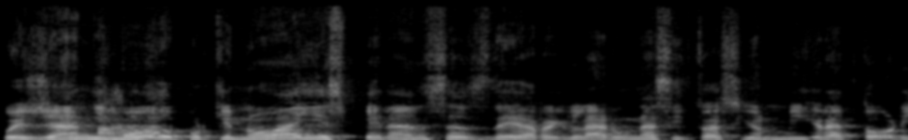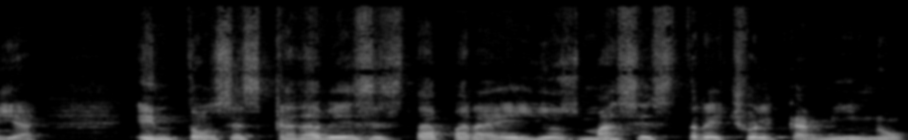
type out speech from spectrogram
pues ya ni modo, porque no hay esperanzas de arreglar una situación migratoria. Entonces cada vez está para ellos más estrecho el camino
